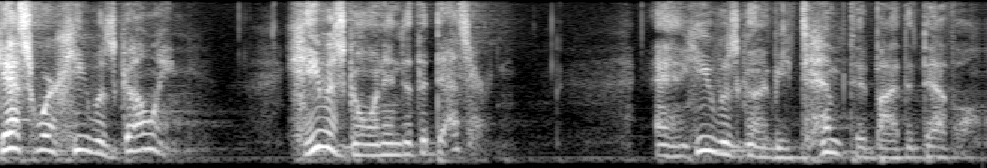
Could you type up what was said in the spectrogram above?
Guess where he was going? He was going into the desert. And he was going to be tempted by the devil.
